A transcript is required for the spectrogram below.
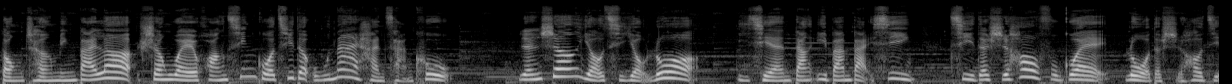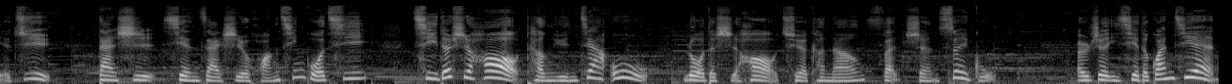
董承明白了身为皇亲国戚的无奈和残酷。人生有起有落，以前当一般百姓，起的时候富贵，落的时候拮据；但是现在是皇亲国戚，起的时候腾云驾雾，落的时候却可能粉身碎骨。而这一切的关键，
